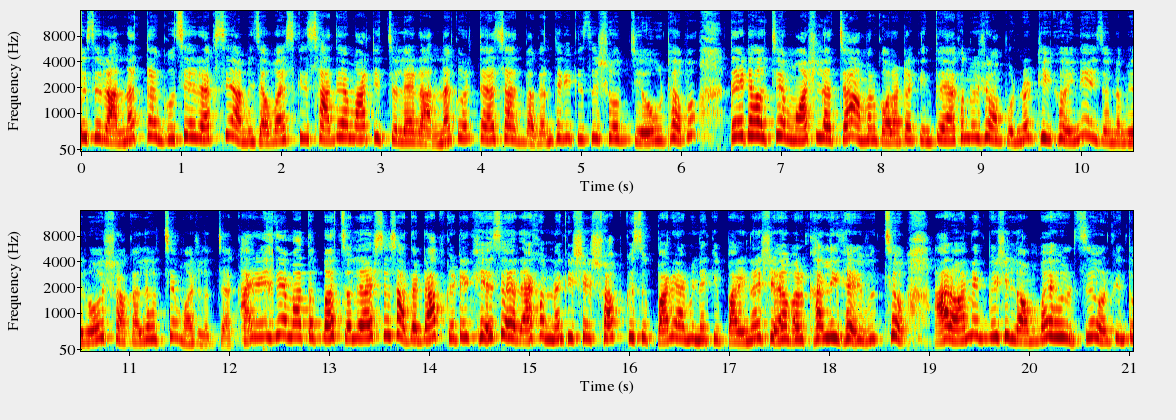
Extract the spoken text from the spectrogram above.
কিছু রান্নারটা গুছিয়ে রাখছি। আমি যাব আজকে ছাদে মাটির চলে রান্না করতে। আর ছাদ বাগান থেকে কিছু সবজিও উঠাবো। তো এটা হচ্ছে মশলার চা। আমার গলাটা কিন্তু এখনও সম্পূর্ণ ঠিক হয়নি এই জন্য আমি রোজ সকালে হচ্ছে মশলার চা খাই। আর এই যে মাতব্বার চলে আসছে সাথে ডাব কেটে খেয়েছে আর এখন নাকি সে সব কিছু পারে আমি নাকি পারি না সে আবার খালি খাই বুঝছ? আর অনেক বেশি লম্বাই উঠছে ওর কিন্তু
